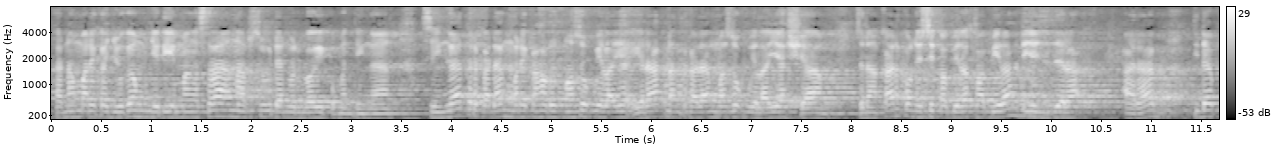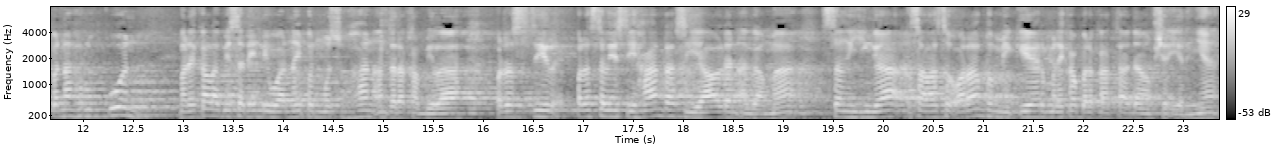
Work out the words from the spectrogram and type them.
karena mereka juga menjadi mangsa nafsu dan berbagai kepentingan sehingga terkadang mereka harus masuk wilayah Irak dan terkadang masuk wilayah Syam. Sedangkan kondisi kabilah-kabilah di Arab tidak pernah rukun. Mereka lebih sering diwarnai permusuhan antara kabilah, perselisihan rasial dan agama, sehingga salah seorang pemikir mereka berkata dalam syairnya,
